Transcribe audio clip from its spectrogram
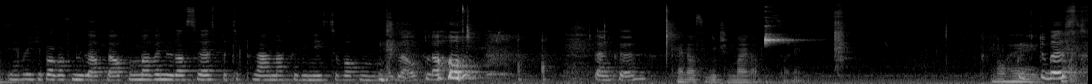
Ich das. habe richtig Bock auf Nudelauflauf. Mal wenn du das hörst, bitte plan mal für die nächste Woche einen Nudelauflauf. Danke. Keiner aus der Gucci Mine abzeigen. Oh hey. Gut, du bist.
